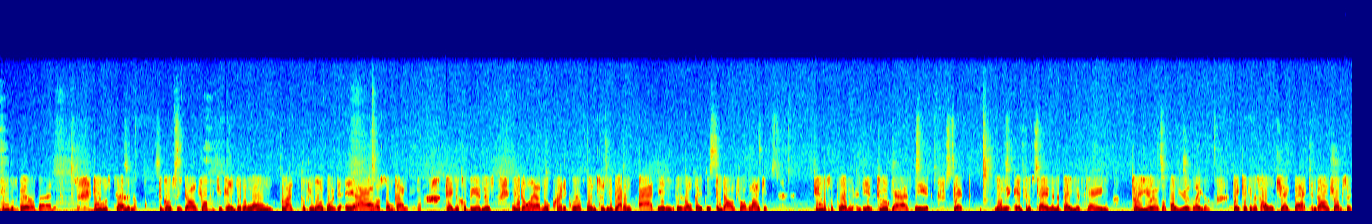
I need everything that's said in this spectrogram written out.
He was verifying it. He was telling them to go see Donald Trump. If you can't get a loan, like if you want to go into AI or some kind of technical business, and you don't have no credit reference, and you got an ID and you put it on paper, and Donald Trump like it, he was supporting it. And then two guys said that when the interest came and the payments came, three years or four years later, they taking his whole check back, and Donald Trump said,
